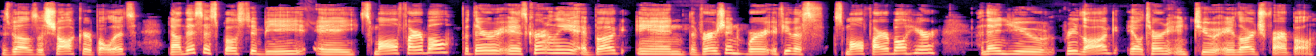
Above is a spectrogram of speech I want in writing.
as well as the shulker bullets. Now this is supposed to be a small fireball, but there is currently a bug in the version where if you have a small fireball here, and then you relog, it'll turn into a large fireball.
